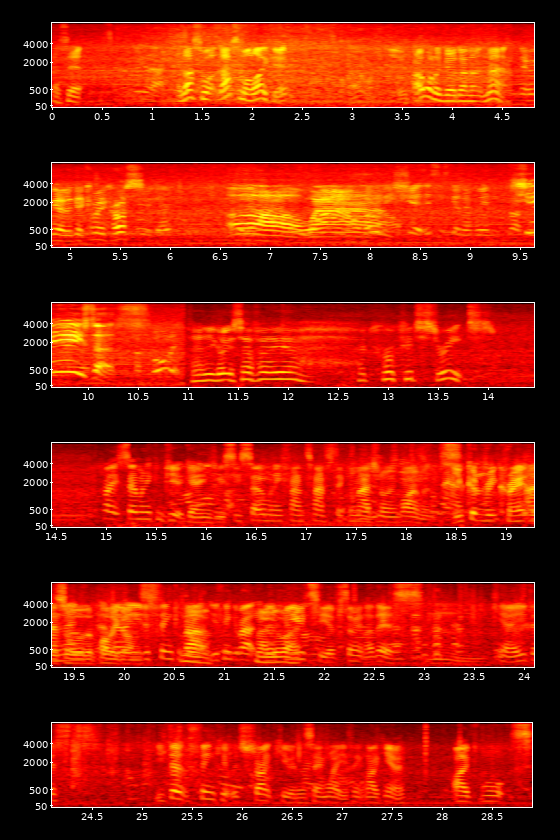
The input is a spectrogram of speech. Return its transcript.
That's it. Look at that. Well, that's what. That's more like it. I want to go down like that. Here we go, we're coming across. Here we go. Oh, wow. Holy shit! This is gonna win. Jesus! And you got yourself a, uh, a crooked street. Play so many computer games, we see so many fantastic imaginal environments. You can recreate this then- all the and polygons. you just think about No. you think about No, the you're right. beauty of something like this. You know, you just you don't think it would strike you in the same way. You think like you know, I've walked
